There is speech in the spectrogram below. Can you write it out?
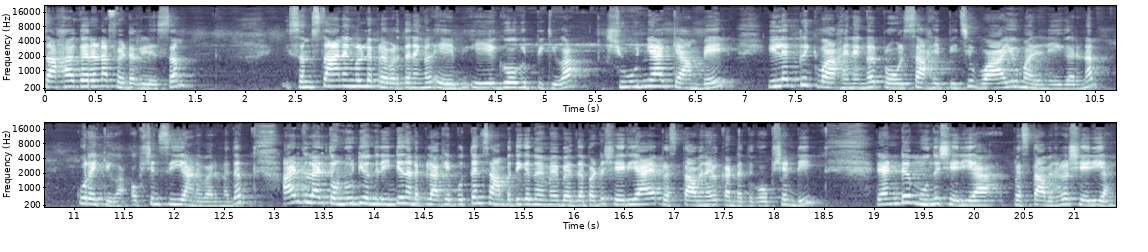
സഹകരണ ഫെഡറലിസം സംസ്ഥാനങ്ങളുടെ പ്രവർത്തനങ്ങൾ ഏകോപിപ്പിക്കുക ശൂന്യ ക്യാമ്പയിൻ ഇലക്ട്രിക് വാഹനങ്ങൾ പ്രോത്സാഹിപ്പിച്ച് വായു മലിനീകരണം കുറയ്ക്കുക. ഓപ്ഷൻ സി ആണ് വരുന്നത്. ആയിരത്തി തൊള്ളായിരത്തി തൊണ്ണൂറ്റി ഒന്നിൽ ഇന്ത്യ നടപ്പിലാക്കിയ പുത്തൻ സാമ്പത്തിക നയവുമായി ബന്ധപ്പെട്ട് ശരിയായ പ്രസ്താവനകൾ കണ്ടെത്തുക. ഓപ്ഷൻ ഡി രണ്ട് മൂന്ന് ശരിയാ പ്രസ്താവനകൾ ശരിയാണ്.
